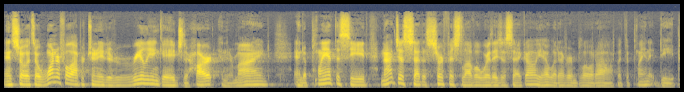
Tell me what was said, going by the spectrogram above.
And so it's a wonderful opportunity to really engage their heart and their mind and to plant the seed, not just at a surface level where they just say, oh, yeah, whatever, and blow it off, but to plant it deep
